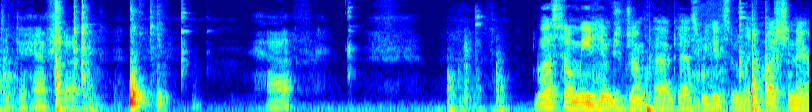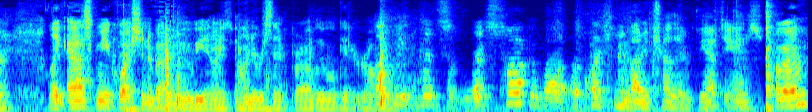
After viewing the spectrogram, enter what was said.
Take a half shot. Half. Last time me and him did drunk podcast, we did some like questionnaire, like ask me a question about a movie, and I 100% probably will get it wrong. Okay, let's let's talk about a question about each other. We have to answer. Okay.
